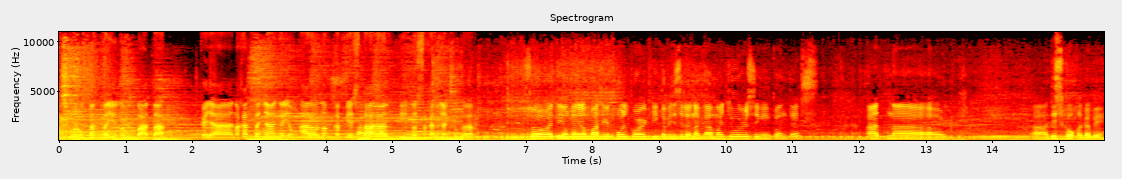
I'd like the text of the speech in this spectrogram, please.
sigurong kanta yun ng bata. Kaya nakanta niya ngayong araw ng kapiestahan dito sa kanilang lugar. So, ito yung kanilang basketball court. Dito rin sila nag-amateur singing contest. At nag ah, disco kagabi.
